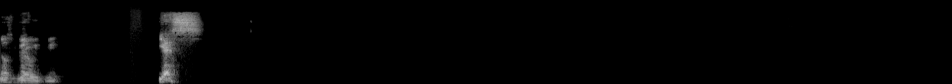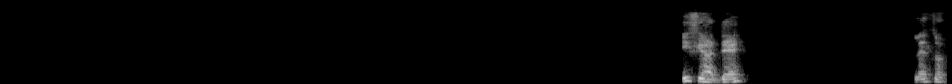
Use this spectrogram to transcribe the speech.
Just bear with me. Yes. If you are there, let us,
